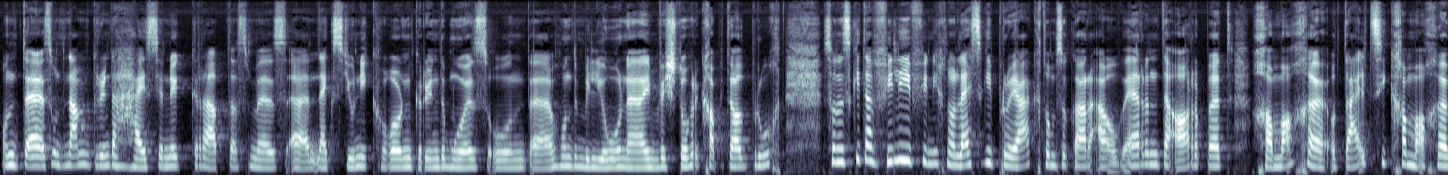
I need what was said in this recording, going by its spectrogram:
Und äh, das Unternehmen gründen heisst ja nicht gerade, dass man das äh, Next Unicorn gründen muss und äh, 100 Millionen Investorenkapital braucht, sondern es gibt auch viele, finde ich, noch lässige Projekte, die man sogar auch während der Arbeit kann machen oder Teilzeit kann machen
